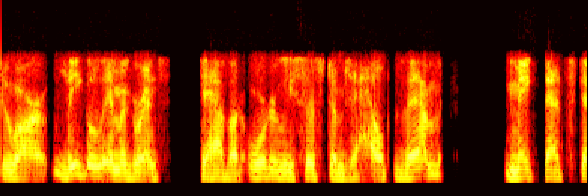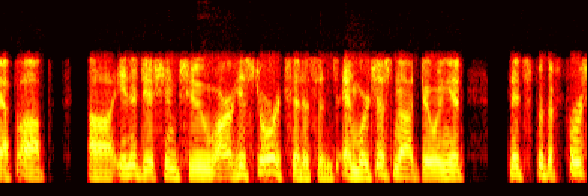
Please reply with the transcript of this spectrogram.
to our legal immigrants to have an orderly system to help them make that step up. Uh, in addition to our historic citizens, and we're just not doing it. It's for the first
